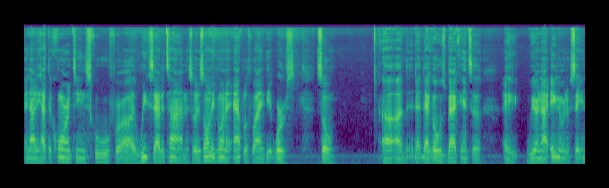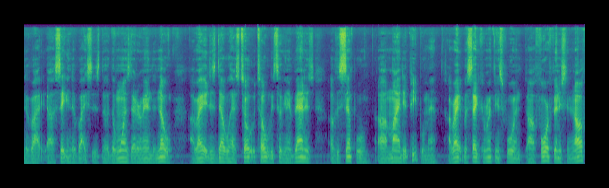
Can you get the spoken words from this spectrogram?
and now they have to quarantine school for uh, weeks at a time, and so it's only going to amplify and get worse. So uh, uh, that that goes back into a we are not ignorant of Satan device, uh, Satan devices, the the ones that are in the know. All right, this devil has to- totally taken advantage of the simple uh, minded people, man. All right, but Second Corinthians four and uh, four finishing it off,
